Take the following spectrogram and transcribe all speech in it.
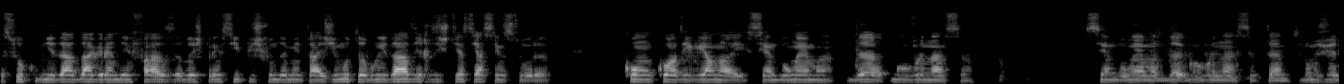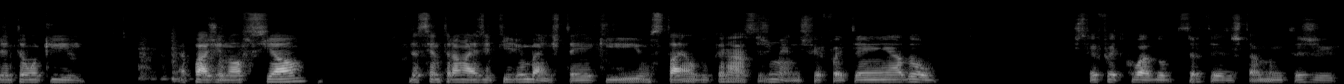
a sua comunidade dá grande ênfase a dois princípios fundamentais: imutabilidade e resistência à censura, com o código em lei, sendo um lema da governança. Sendo um lema da governança. Portanto, vamos ver então aqui a página oficial da Centralize Ethereum. Bem, isto tem aqui um style do caraças, mano. Isto foi feito em Adobe. Isto foi feito com o Adobe de certeza. Isto está muito a giro.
